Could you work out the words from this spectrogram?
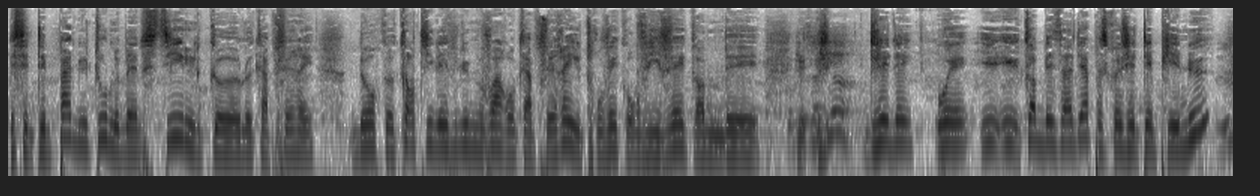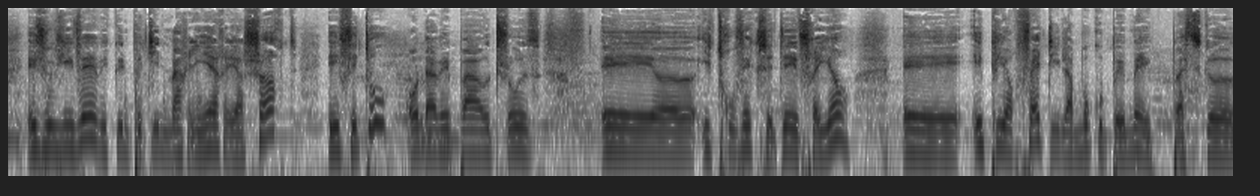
et c'était pas du tout le même style que le Cap Ferré. Donc quand il est venu me voir au Cap Ferré, il trouvait qu'on vivait comme des des oui, comme des Indiens parce que j'étais pieds nus et je vivais avec une petite marinière et un short et c'est tout. On n'avait pas autre chose. Et euh, il trouvait que c'était effrayant. Et, et puis en fait, il a beaucoup aimé parce que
